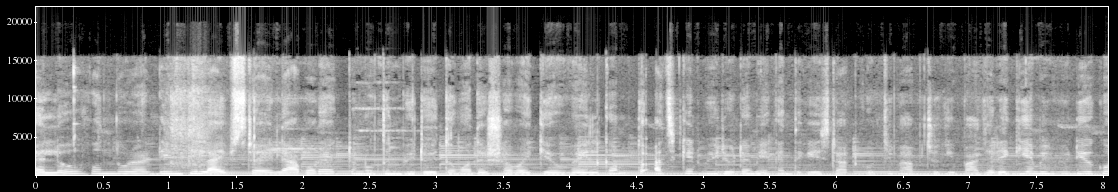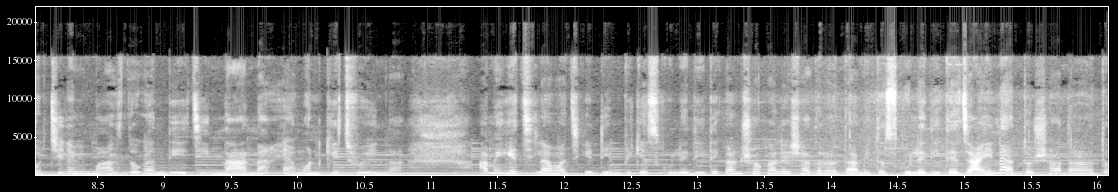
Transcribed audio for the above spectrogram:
হ্যালো বন্ধুরা, ডিম্পি লাইফস্টাইলে আবারও একটা নতুন ভিডিও তোমাদের সবাইকে ওয়েলকাম তো আজকের ভিডিওটা আমি এখান থেকেই স্টার্ট করছি। ভাবছ কি, বাজারে গিয়ে আমি ভিডিও করছি না আমি মাছ দোকান দিয়েছি? না না, এমন কিছুই না। আমি গেছিলাম আজকে ডিম্পিকে স্কুলে দিতে, কারণ সকালে সাধারণত আমি তো স্কুলে দিতে যাই না। তো সাধারণত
